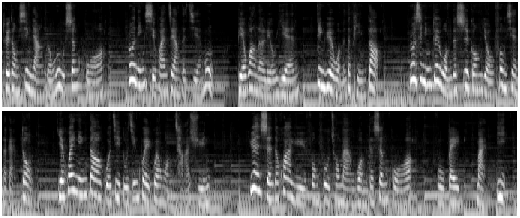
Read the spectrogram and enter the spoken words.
推动信仰融入生活。若您喜欢这样的节目，别忘了留言订阅我们的频道。若是您对我们的事工有奉献的感动，也欢迎您到国际读经会官网查询。愿神的话语丰富充满我们的生活。福杯满溢。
